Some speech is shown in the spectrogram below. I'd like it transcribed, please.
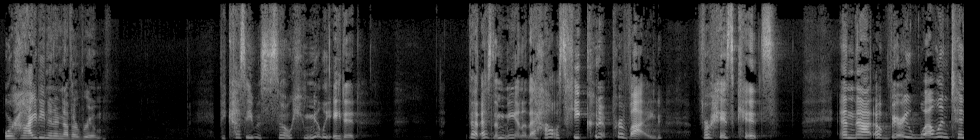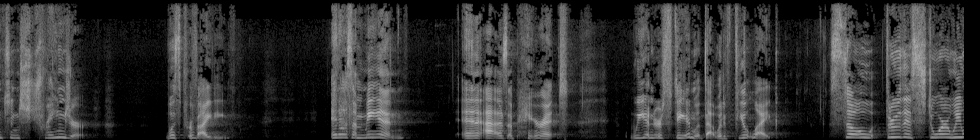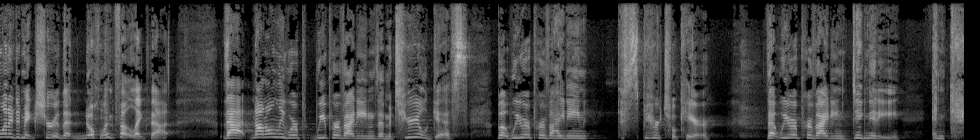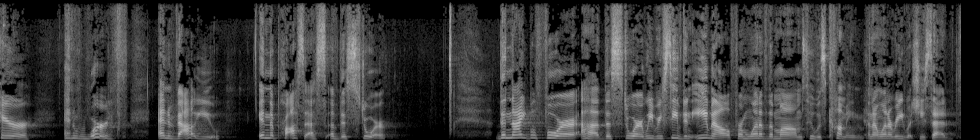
or hiding in another room because he was so humiliated that as the man of the house, he couldn't provide for his kids. And that a very well intentioned stranger was providing. And as a man and as a parent, we understand what that would feel like. So, through this store, we wanted to make sure that no one felt like that. That not only were we providing the material gifts, but we were providing the spiritual care, that we were providing dignity and care and worth and value in the process of this store. The night before uh, the store, we received an email from one of the moms who was coming, and I want to read what she said.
